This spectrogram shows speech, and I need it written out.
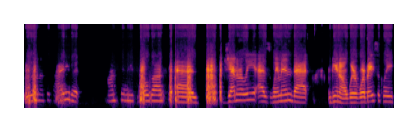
we live in a society that constantly tells us as generally as women that you know we're we're basically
